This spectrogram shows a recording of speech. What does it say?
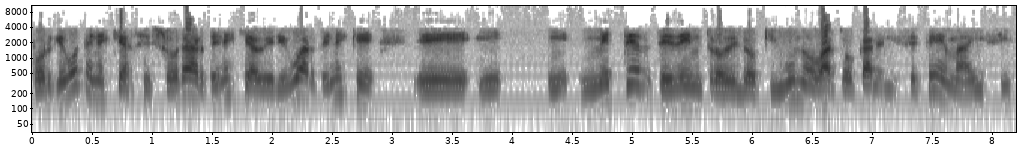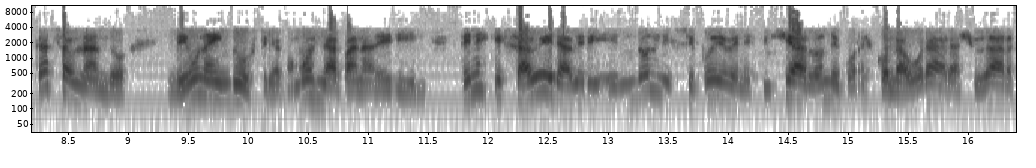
porque vos tenés que asesorar, tenés que averiguar, tenés que eh, meterte dentro de lo que uno va a tocar en ese tema. Y si estás hablando de una industria como es la panaderil, tenés que saber a ver en dónde se puede beneficiar, dónde podés colaborar, ayudar,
